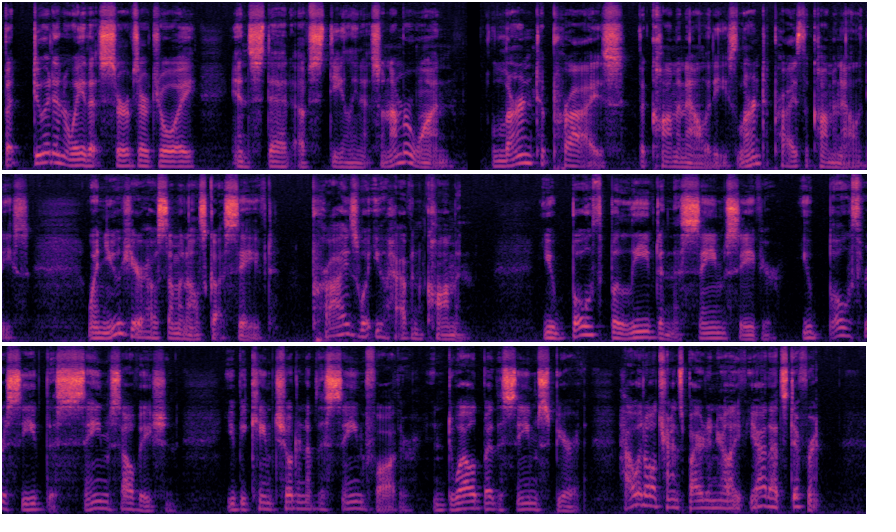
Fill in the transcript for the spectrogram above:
but do it in a way that serves our joy instead of stealing it. So, number one, learn to prize the commonalities. Learn to prize the commonalities. When you hear how someone else got saved, prize what you have in common. You both believed in the same Savior. You both received the same salvation. You became children of the same Father, indwelled by the same Spirit. How it all transpired in your life, yeah, that's different.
